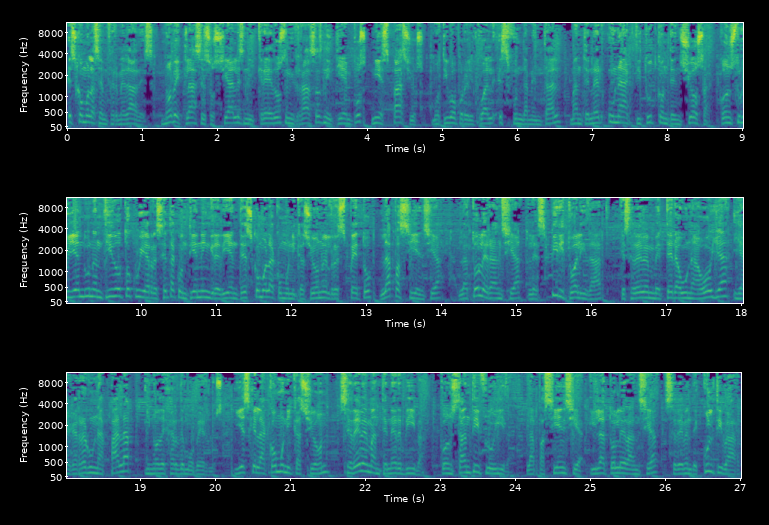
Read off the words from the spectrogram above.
es como las enfermedades, no ve clases sociales, ni credos, ni razas, ni tiempos, ni espacios, motivo por el cual es fundamental mantener una actitud contenciosa, construyendo un antídoto cuya receta contiene ingredientes como la comunicación, el respeto, la paciencia, la tolerancia, la espiritualidad, que se deben meter a una olla y agarrar una pala y no dejar de moverlos. Y es que la comunicación se debe mantener viva, constante y fluida. La paciencia y la tolerancia se deben de cultivar.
